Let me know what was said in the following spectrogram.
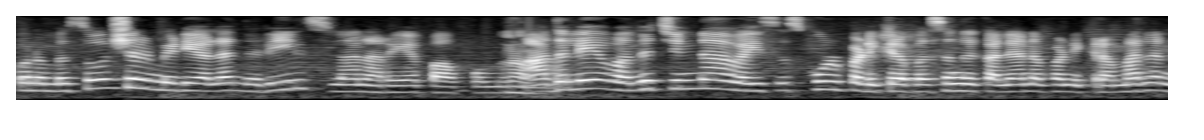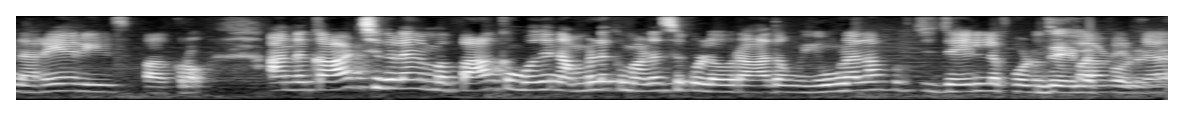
இப்போ நம்ம சோஷியல் மீடியால இந்த ரீல்ஸ்லாம் நிறைய பார்ப்போம். அதுலயே வந்து சின்ன வயசு ஸ்கூல் படிக்கிற பசங்க கல்யாணம் பண்ணிக்கிற மாதிரிலாம் நிறைய ரீல்ஸ் பார்க்குறோம். அந்த காட்சிகளை நம்ம பார்க்கும்போது நம்மளுக்கு மனசுக்குள்ள ஒரு ஆதங்கம். இவங்களெல்லாம் பிடிச்சி ஜெயில போடுங்க.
